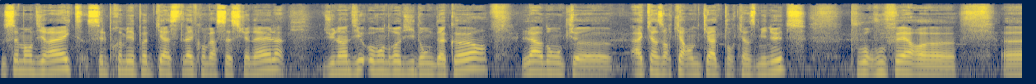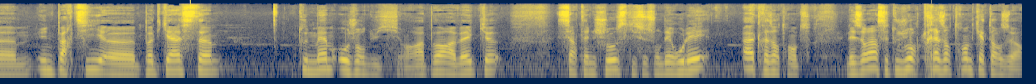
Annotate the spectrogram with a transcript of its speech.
Nous sommes en direct, c'est le premier podcast live conversationnel du lundi au vendredi, donc d'accord. Là donc euh, à 15h44 pour 15 minutes pour vous faire euh, euh, une partie podcast tout de même aujourd'hui en rapport avec certaines choses qui se sont déroulées à 13h30. Les horaires c'est toujours 13h30 14h.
